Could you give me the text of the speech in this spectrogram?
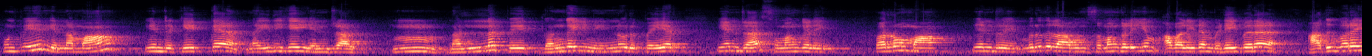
உன் பேர் என்னம்மா? என்று கேட்க நைதிகை என்றாள். ம் நல்ல பேர் கங்கையின் இன்னொரு பெயர் என்றார் சுமங்கலி. வர்றோமா என்று மிருதுலாவும் சுமங்கலியும் அவளிடம் விடைபெற அதுவரை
